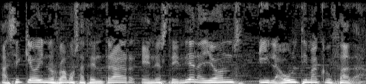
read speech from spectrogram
Así que hoy nos vamos a centrar en este Indiana Jones y la última cruzada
